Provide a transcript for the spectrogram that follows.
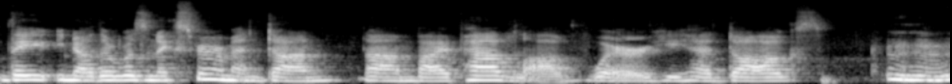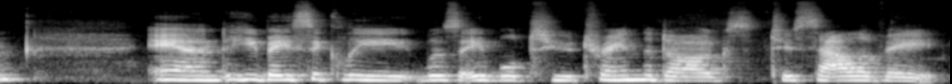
they, you know, there was an experiment done um, by Pavlov where he had dogs. Hmm and he basically was able to train the dogs to salivate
